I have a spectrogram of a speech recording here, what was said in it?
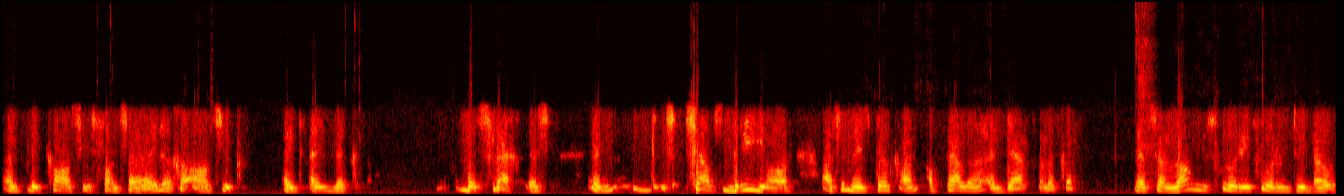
implikasies van sy huidige aansoek uiteindelik besleg is en selfs 3 jaar as jy mens dink aan appelle en dergelike. Dit is 'n lang storie vorentoe nou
